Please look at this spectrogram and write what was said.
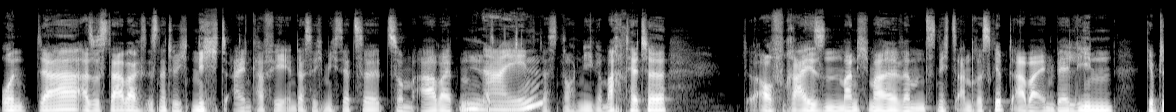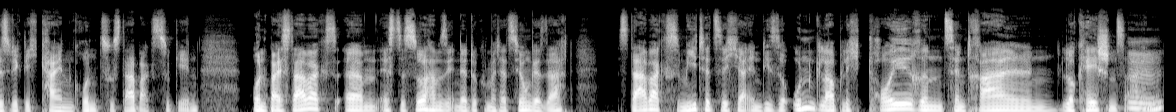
und da, also Starbucks ist natürlich nicht ein Café, in das ich mich setze zum Arbeiten. Nein. Also, ich das noch nie gemacht hätte auf Reisen manchmal, wenn es nichts anderes gibt, aber in Berlin gibt es wirklich keinen Grund, zu Starbucks zu gehen. Und bei Starbucks ähm, ist es so, haben sie in der Dokumentation gesagt, Starbucks mietet sich ja in diese unglaublich teuren zentralen Locations ein. Mhm.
